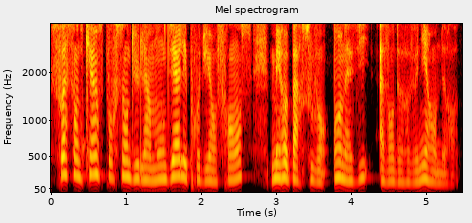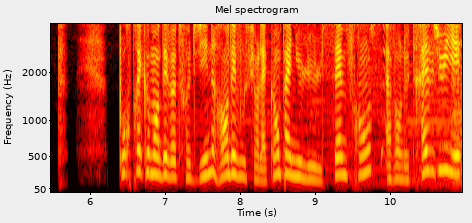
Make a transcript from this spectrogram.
75% du lin mondial est produit en France, mais repart souvent en Asie avant de revenir en Europe. Pour précommander votre jean, rendez-vous sur la campagne Ulule SEM France avant le 13 juillet.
